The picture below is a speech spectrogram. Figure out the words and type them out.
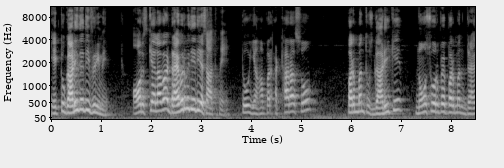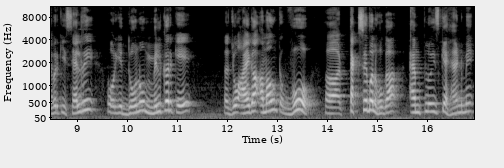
एक तो गाड़ी दे दी फ्री में, और उसके अलावा ड्राइवर भी दे दिया साथ में। तो यहाँ पर 1800 पर मंथ उस गाड़ी के, नौ सौ रुपये पर मंथ ड्राइवर की सैलरी और ये दोनों मिलकर के जो आएगा अमाउंट वो टैक्सेबल होगा। एम्प्लॉयज़ के हैंड में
